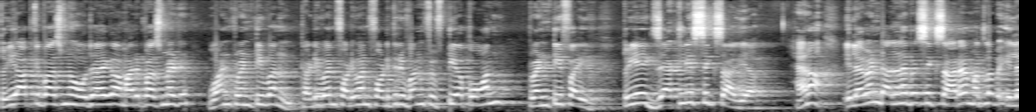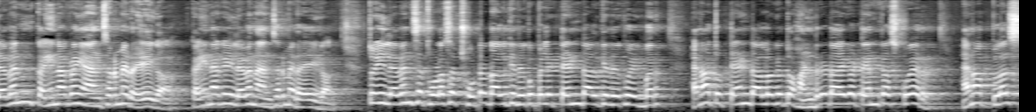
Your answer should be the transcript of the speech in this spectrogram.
तो ये आपके पास में हो जाएगा, हमारे पास में 121 31 41 43 150 अपॉन 25 तो ये एग्जैक्टली exactly सिक्स आ गया। है ना? 11 डालने पे 6 आ रहा है मतलब 11 कहीं ना कहीं आंसर में रहेगा। कहीं ना कहीं 11 आंसर में रहेगा। तो 11 से थोड़ा सा छोटा डाल के देखो, पहले 10 डाल के देखो एक बार, है ना? तो 10 डालोगे तो 100 आएगा 10 का स्क्वायर है ना? प्लस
